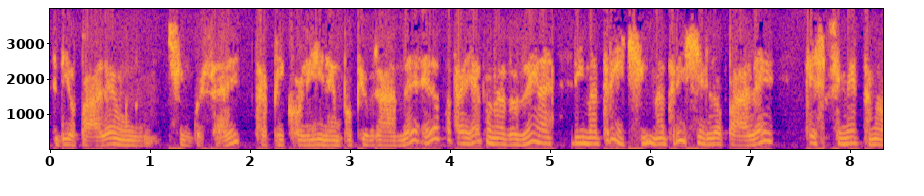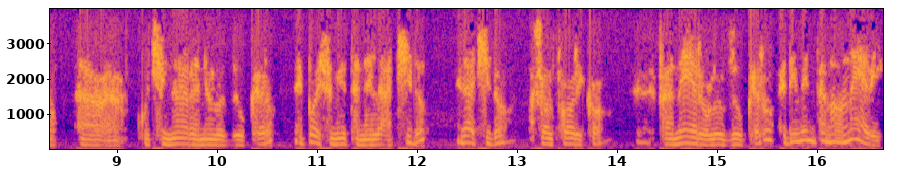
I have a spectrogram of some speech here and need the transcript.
di opale, un 5-6, tra piccoline e un po' più grande, e dopo ho tagliato una dozzina di matrici, matrici dell'opale che si mettono a cucinare nello zucchero e poi si mette nell'acido, e l'acido solforico eh, fa nero lo zucchero e diventano neri,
